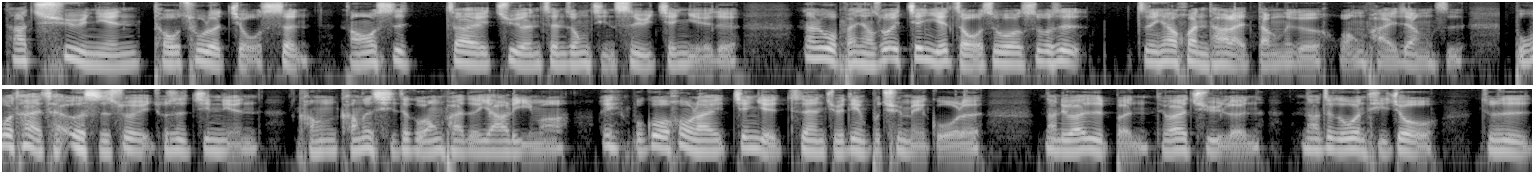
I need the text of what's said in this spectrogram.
他去年投出了九胜，然后是。在巨人阵中仅次于菅野的，那如果本来想说，诶，菅野走的时候，是不是真要换他来当那个王牌这样子？不过他也才二十岁，就是今年扛扛得起这个王牌的压力吗？诶，不过后来菅野自然决定不去美国了，那留在日本，留在巨人，那这个问题就就是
